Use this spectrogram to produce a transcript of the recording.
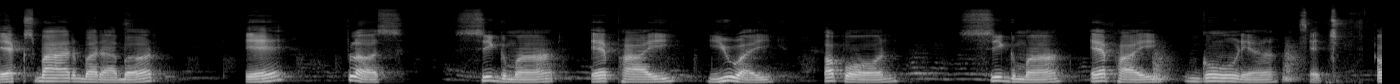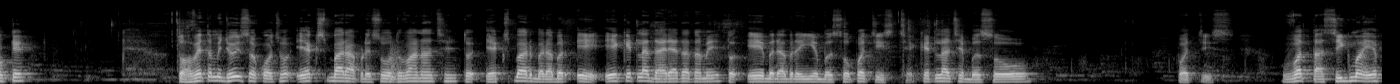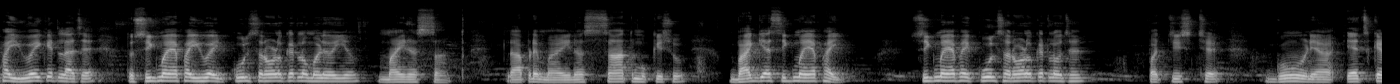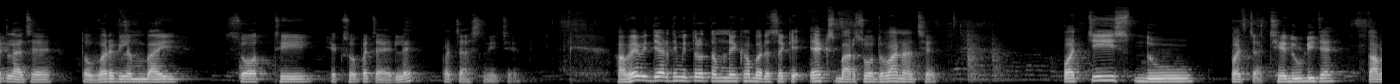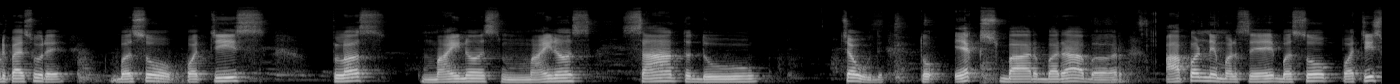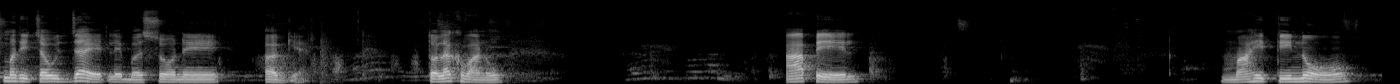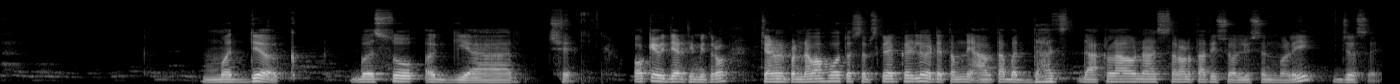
એક્સ બાર બરાબર A plus sigma F I U I upon sigma F I ગુણ્યા એચ. ઓકે? તો હવે તમે જોઈ શકો છો, એક્સ બાર આપણે શોધવાના છે, તો એક્સ બાર બરાબર એ. એ કેટલા ધાર્યા હતા તમે? તો એ બરાબર અહીંયા બસો પચીસ છે. કેટલા છે? બસો પચીસ. વત્તા સિગ્મા એફઆઈ યુઆઈ કેટલા છે? તો સિગ્મા એફઆઈ યુઆઈ કુલ સરવાળો કેટલો મળ્યો અહીંયા? માઇનસ સાત. એટલે આપણે માઇનસ સાત મૂકીશું. ભાગ્યા sigma F I. Sigma F I કુલ સરવાળો કેટલો છે? પચીસ છે. ગુણ્યા એચ કેટલા છે? તો વર્ગ લંબાઈ સોથી એકસો પચાસ એટલે પચાસની છે. હવે વિદ્યાર્થી મિત્રો, તમને ખબર હશે કે એક્સ બાર શોધવાના છે. પચીસ દુ પચાસ. છેદ ઉડી જાય. તો આપણી પાસે શું રહે? બસો પચીસ પ્લસ માઇનસ માઇનસ સાત દુ ચૌદ. તો એક્સ બાર બરાબર આપણને મળશે બસો પચીસમાંથી ચૌદ જાય એટલે બસો ને અગિયાર. તો લખવાનું. આપેલ માહિતીનો મધ્યક બસો અગિયાર છે. ઓકે વિદ્યાર્થી મિત્રો ચેનલ પર નવા હો તો સબસ્ક્રાઈબ કરી લો એટલે તમને આવતા બધા જ દાખલાઓના સરળતાથી સોલ્યુશન મળી જશે.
